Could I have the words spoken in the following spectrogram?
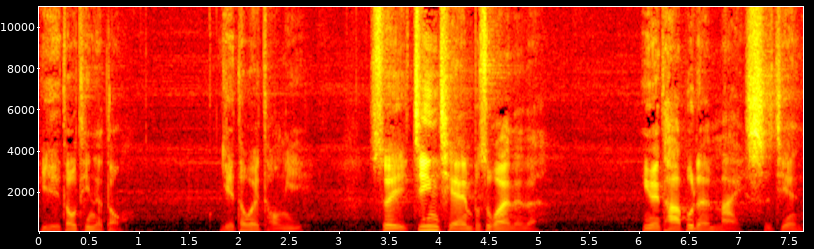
也都听得懂，也都会同意。所以，金钱不是万能的。因为它不能买时间，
